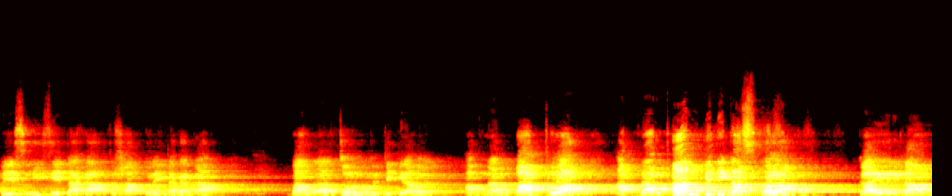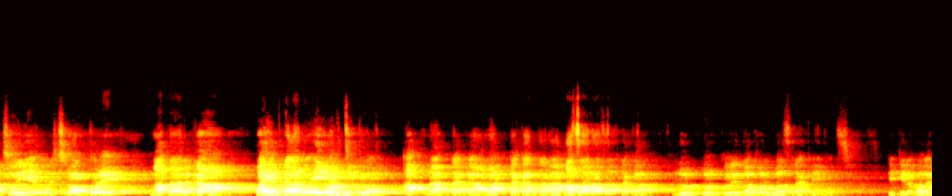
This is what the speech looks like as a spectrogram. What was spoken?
পেয়েছে। এই যে টাকা আত্মসাৎ করে, এই টাকা কার? বাংলার জনগণের, ঠিক কিনা বলেন? আপনার পাঠ ধোয়া, আপনার ধান খেতে কাজ করা গায়ের ঘাম ছড়িয়ে পরিশ্রম করে মাথার ঘাম পায়ে ফেলানো এই অর্জিত, আপনার টাকা, আমার টাকা, তারা হাজার হাজার টাকা লুণ্ঠন করে দখল বাজরা খেয়ে ফেলছে। ঠিক কিনা বলেন?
